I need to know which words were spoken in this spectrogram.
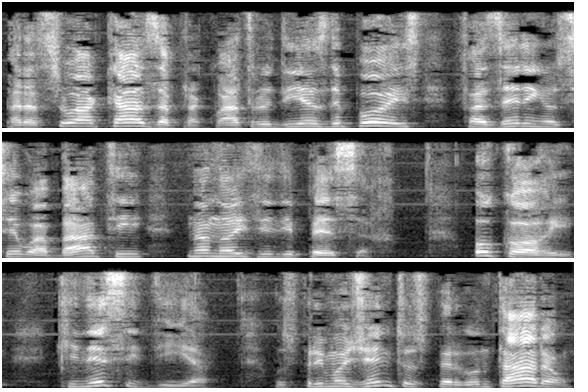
para sua casa para quatro dias depois fazerem o seu abate na noite de Pesach. Ocorre que nesse dia os primogênitos perguntaram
